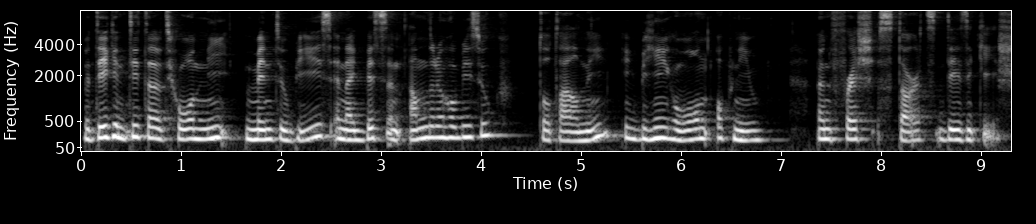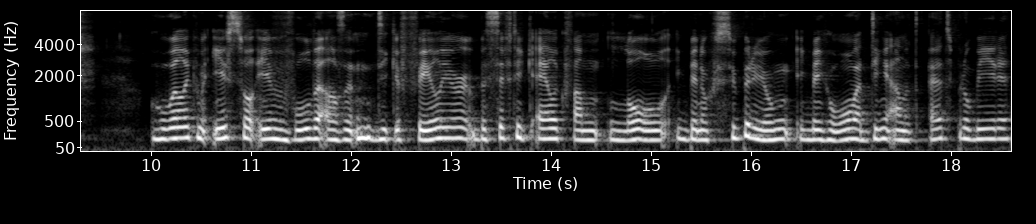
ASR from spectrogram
Betekent dit dat het gewoon niet meant to be is en dat ik best een andere hobby zoek? Totaal niet. Ik begin gewoon opnieuw. Een fresh start deze keer. Hoewel ik me eerst wel even voelde als een dikke failure, besefte ik eigenlijk van lol, ik ben nog super jong, ik ben gewoon wat dingen aan het uitproberen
